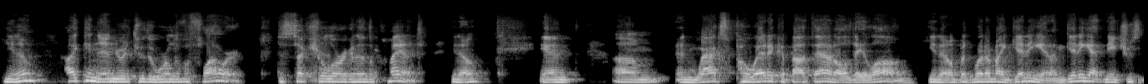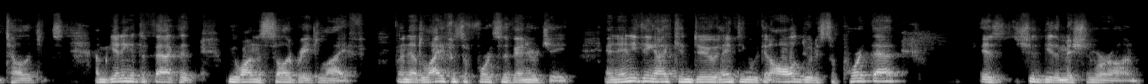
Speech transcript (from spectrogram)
You know, I can enter it through the world of a flower, the sexual organ of the plant. You know, and um, and wax poetic about that all day long, you know. But what am I getting at? I'm getting at nature's intelligence. I'm getting at the fact that we want to celebrate life and that life is a force of energy. And anything I can do and anything we can all do to support that is should be the mission we're on.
